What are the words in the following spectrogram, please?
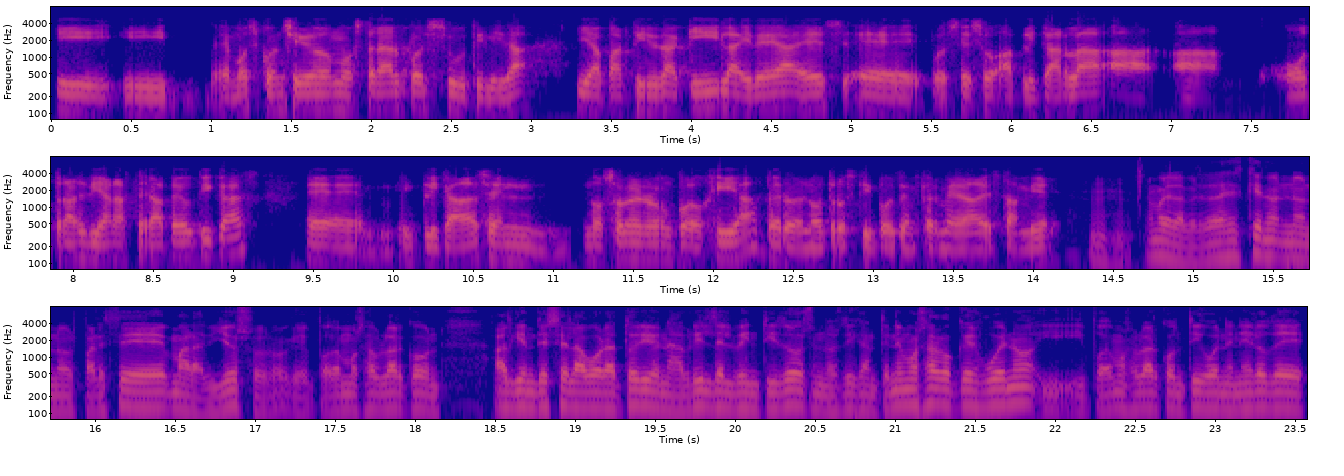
y, hemos conseguido mostrar pues su utilidad y a partir de aquí la idea es eh, pues eso aplicarla a otras dianas terapéuticas eh, implicadas en no solo en oncología, pero en otros tipos de enfermedades también. Hombre, la verdad es que no, nos parece maravilloso que podamos hablar con alguien de ese laboratorio en abril del 22 y nos digan tenemos algo que es bueno y, podamos hablar contigo en enero de,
